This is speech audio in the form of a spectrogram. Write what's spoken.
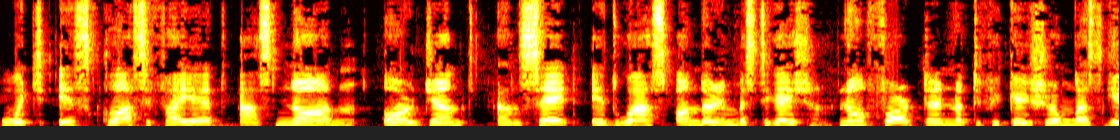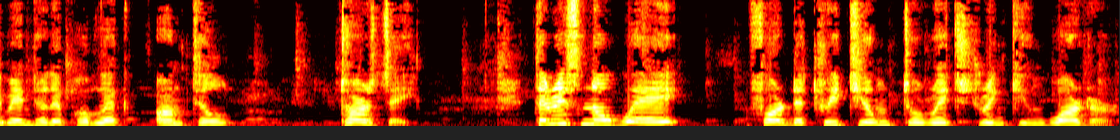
which is classified as non-urgent and said it was under investigation. No further notification was given to the public until Thursday. There is no way for the tritium to reach drinking water.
